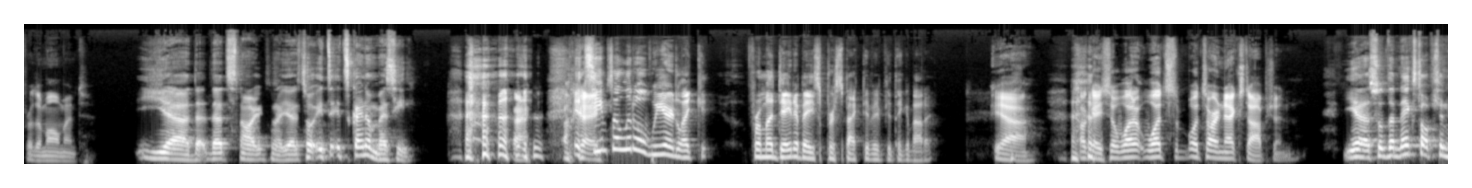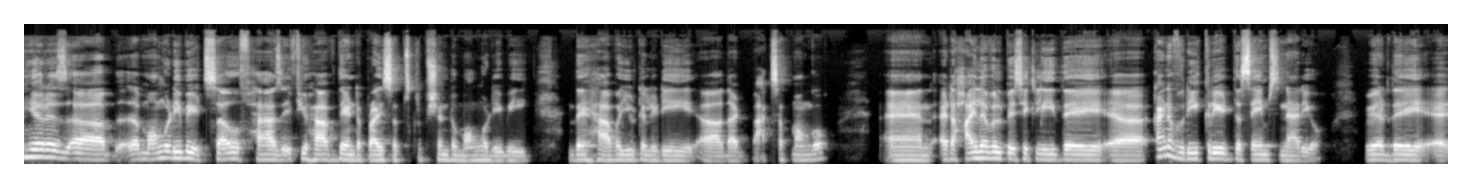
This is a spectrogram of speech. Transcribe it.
for the moment." Yeah, that, that's not, it's not. Yeah. So it's it's kind of messy. Okay. It seems a little weird, like from a database perspective, if you think about it. Yeah. Okay. So what what's what's our next option? Yeah, so the next option here is uh, uh, MongoDB itself has, if you have the enterprise subscription to MongoDB, they have a utility uh, that backs up Mongo. And at a high level, basically, they uh, kind of recreate the same scenario where they uh,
